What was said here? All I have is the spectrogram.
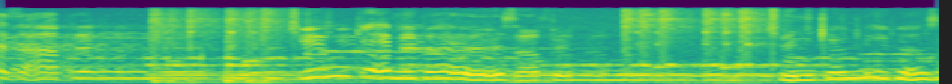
bears happen. Çünkü mi bears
